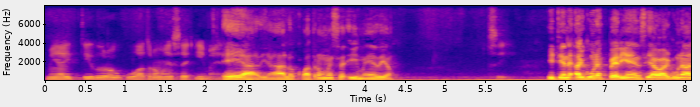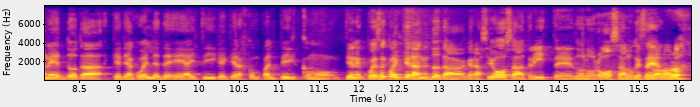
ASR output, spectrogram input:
Mi AIT duró cuatro meses y medio. Eh, a diablo, cuatro meses y medio. Sí. ¿Y tienes alguna experiencia o alguna anécdota que te acuerdes de AIT que quieras compartir? Como, tiene, puede ser cualquier anécdota, graciosa, triste, dolorosa, lo que sea. Doloroso.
